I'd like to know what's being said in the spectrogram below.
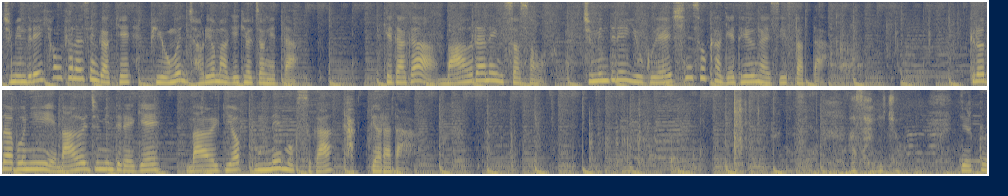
주민들의 형편을 생각해 비용은 저렴하게 결정했다. 게다가 마을 안에 있어서 주민들의 요구에 신속하게 대응할 수 있었다. 그러다 보니 마을 주민들에게 마을 기업 동네 목수가 각별하다. 이렇게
